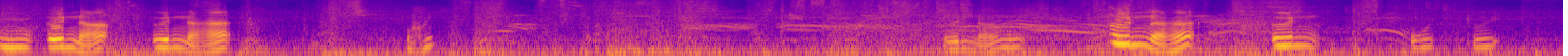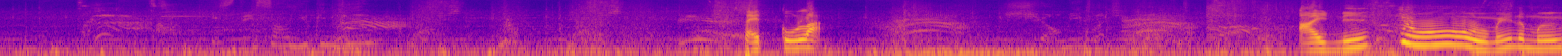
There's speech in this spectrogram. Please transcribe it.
อืมอึนเหรอ อึนเหรอฮะอุ้ยอึนเหรออึนเหรอฮะอึนอุ้ยอุ้ย ร็จกูละ I need you ไหมละมึง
